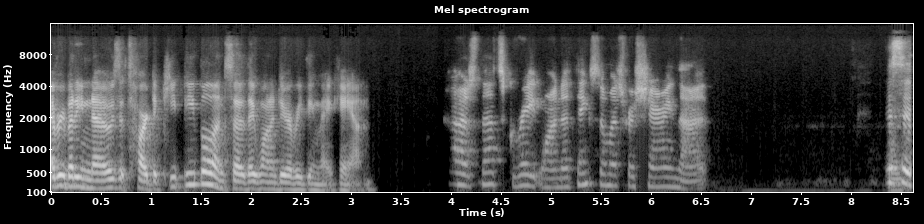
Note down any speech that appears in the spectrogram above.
everybody knows it's hard to keep people, and so they want to do everything they can. Gosh, that's great, Wanda. Thanks so much for sharing that. This is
